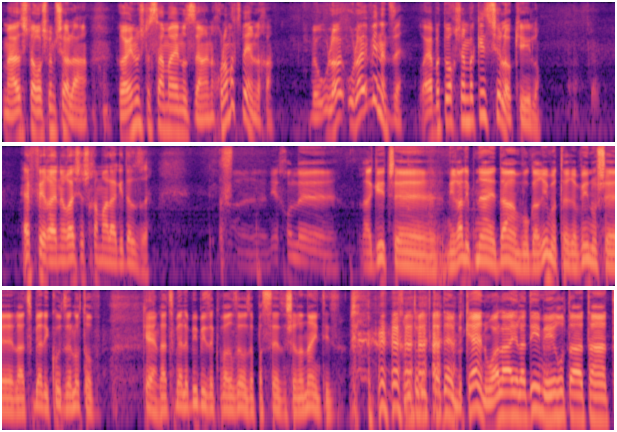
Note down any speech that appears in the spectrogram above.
מאז שאתה ראש ממשלה, ראינו שאתה שם עלינו זין, אנחנו לא מצביעים לך. והוא לא, לא הבין את זה, הוא היה בטוח שהם בכיס שלו, כאילו. אפי, אני רואה שיש לך מה להגיד על זה. אני יכול אה, להגיד שנראה לי בני העדה המבוגרים יותר הבינו שלהצביע ליכוד זה לא טוב. כן. להצביע לביבי זה כבר זהו, זה פסה, זה של ה nineties. החליטו להתקדם, וכן, וואלה, הילדים העירו את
